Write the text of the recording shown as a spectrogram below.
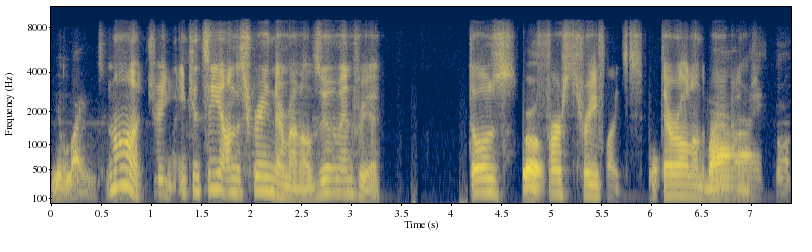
You're lying to me. No, you can see it on the screen there, man. I'll zoom in for you. Those Bro. first three fights, they're all on the prelims. My God.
